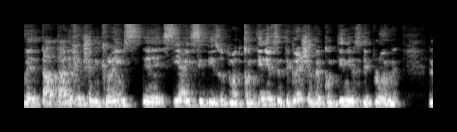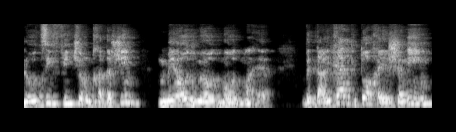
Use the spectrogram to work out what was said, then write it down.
ואת התהליכים שנקראים אה, CI/CD, זאת אומרת Continuous Integration ו-Continuous Deployment, להוציא פיצ'רים חדשים מאוד מאוד מאוד מהר. בתהליכי הפיתוח הישנים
